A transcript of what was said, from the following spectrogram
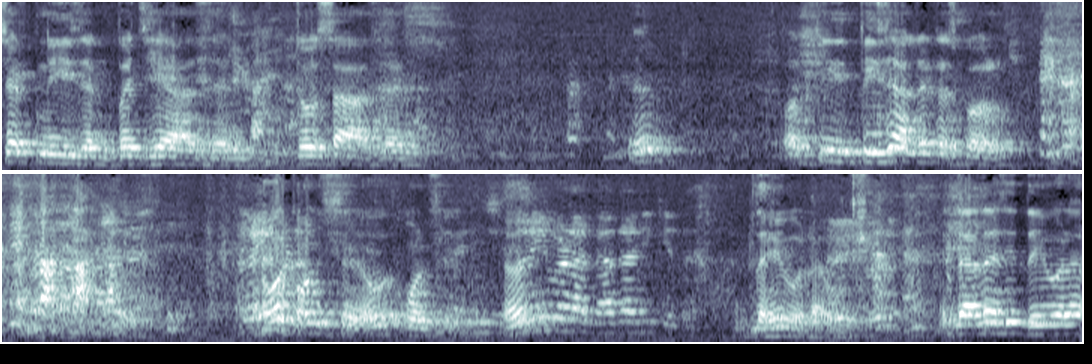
Chutneys and bhajias and dosas and yeah? or pizza let us call. और कौन से और कौन से दही वड़ा दादाजी के दही वड़ा दादाजी दही वड़ा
